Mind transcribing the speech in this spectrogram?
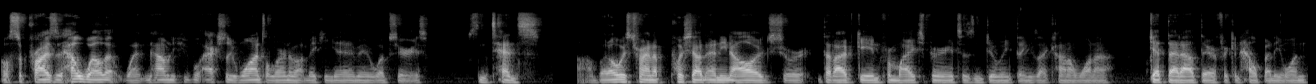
I was surprised at how well that went and how many people actually want to learn about making an animated web series. It's intense. uh, but always trying to push out any knowledge or that I've gained from my experiences and doing things. I kind of want to get that out there if it can help anyone.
